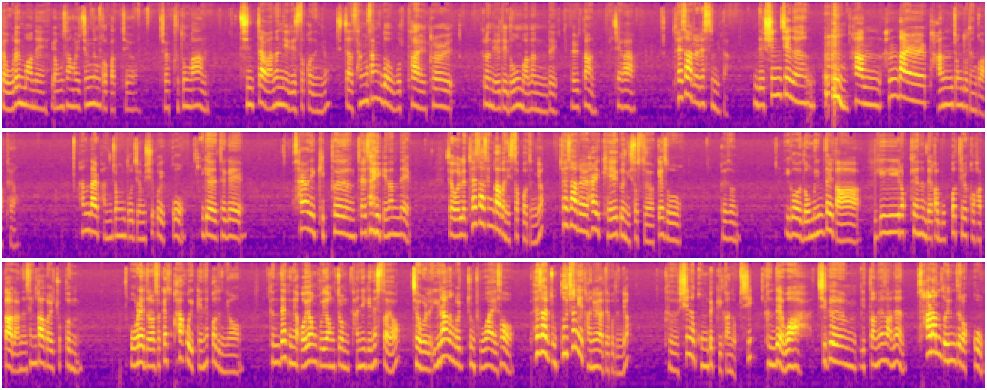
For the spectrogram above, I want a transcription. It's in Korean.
진짜 오랜만에 영상을 찍는 것 같아요. 제가 그동안 진짜 많은 일이 있었거든요. 진짜 상상도 못할 그럴, 그런 일들이 너무 많았는데 일단 제가 퇴사를 했습니다. 근데 쉰 지는 한 한 달 반 정도 된 것 같아요. 한 달 반 정도 지금 쉬고 있고 이게 되게 사연이 깊은 퇴사이긴 한데 제가 원래 퇴사 생각은 있었거든요. 퇴사를 할 계획은 있었어요. 계속. 그래서 이거 너무 힘들다. 이렇게는 내가 못 버틸 것 같다라는 생각을 조금 올해 들어서 계속 하고 있긴 했거든요. 근데 그냥 어영부영 좀 다니긴 했어요. 제가 원래 일하는 걸 좀 좋아해서 회사를 좀 꾸준히 다녀야 되거든요. 그 쉬는 공백 기간 없이. 근데 와 지금 있던 회사는 사람도 힘들었고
